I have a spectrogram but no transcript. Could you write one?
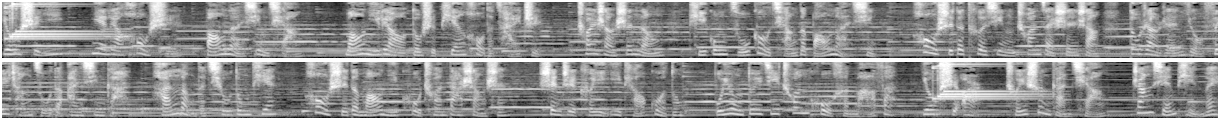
优势一：面料厚实，保暖性强。毛呢料都是偏厚的材质，穿上身能提供足够强的保暖性。厚实的特性穿在身上都让人有非常足的安心感。寒冷的秋冬天，厚实的毛呢裤穿搭上身，甚至可以一条过冬，不用堆积穿裤很麻烦。优势二：垂顺感强，彰显品味。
